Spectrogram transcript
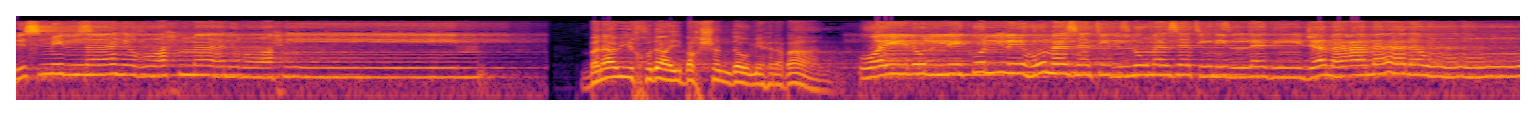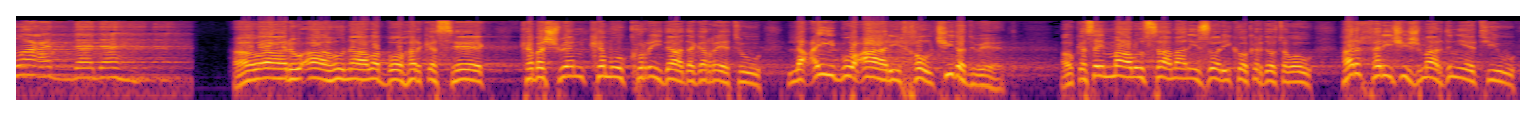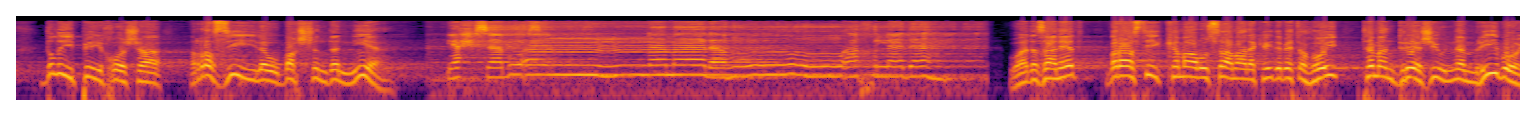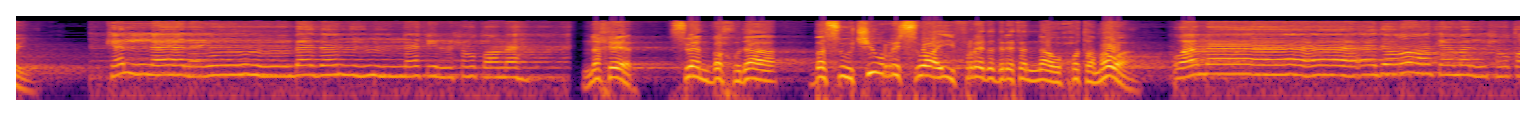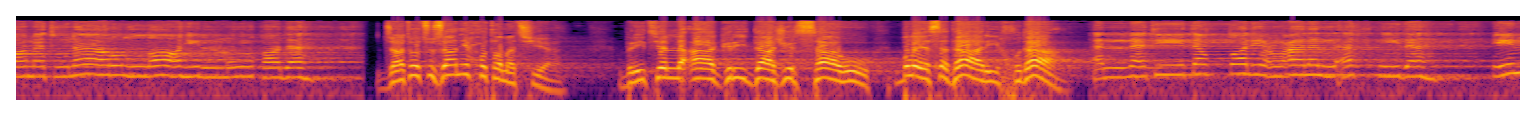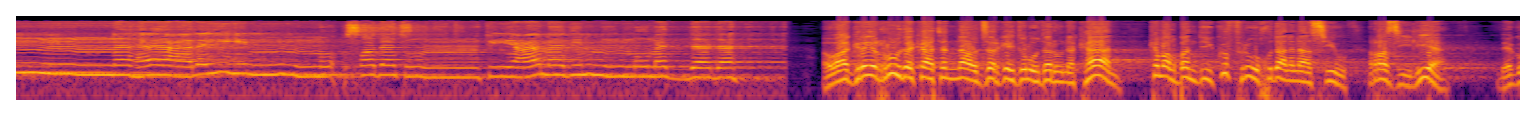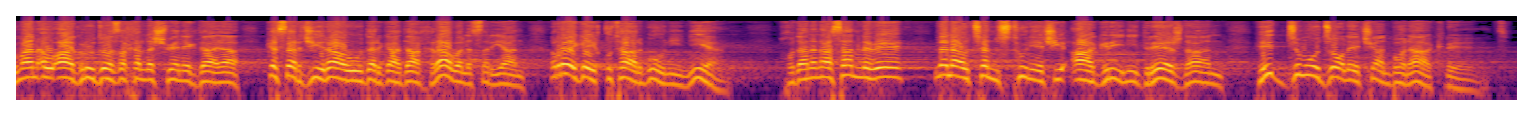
بسم الله الرحمن الرحيم. بەناوی خودای بەخشندەو میهرەبان. ويل لكل همزة لمزة الذي جمع مالا وعدده هەوار و ئاه و ناڵە بۆ هەر کەسێک کە بە شوێن کەم و کوڕیدا دەگەڕێت و لە عیب و عاری خەڵکی دەدوێت. ئەو کەسەی ماڵ و سامانی زۆری کۆ کردوتەوە و هەر خەریکی ژماردنیەتی و دڵی پێی خۆشە ڕەزی لەو بەخشندە نییە. يحسب أن ماله أخلده. وا دەزانێت بەڕاستی کەماڵ و سامانەکەی دەبێتە هۆی تەمەند درێژی و نەمری بۆی. كلا لينبذن في الحطمة. نەخێر سوێن بە خوددا بە سوچی و ڕیسایی فرێدەدرێتە ناو حوتەمەوە وما أدراك ما الحطمة نار الله الموقدة. جاتۆ چوزانی حوتەمە چییە؟ بریتە لە ئاگری داگیر سا و بڵێ سەداری خوددا التي تطلع على الأفئدة إنها عليهم مؤصدة في عمد ممددة. ئەواگرەی ڕوو دەکاتە ناو جەرگەی دڵ و دەروونەکان کەمەڵبەندی کوفر و خوددانەناسی و ڕەزیلیە بێگومان ئەو ئاگر و دۆزەخەل لە شوێنێکدایە کە سەرگیرا و دەرگا داخراوە لە سەریان ڕێگەی قوتار بوونی نییە خوددانەناسان لەوێ لە ناو چەند ستونێکی ئاگرینی درێژدان هیچ جم و جۆڵێکیان بۆ ناکرێت.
